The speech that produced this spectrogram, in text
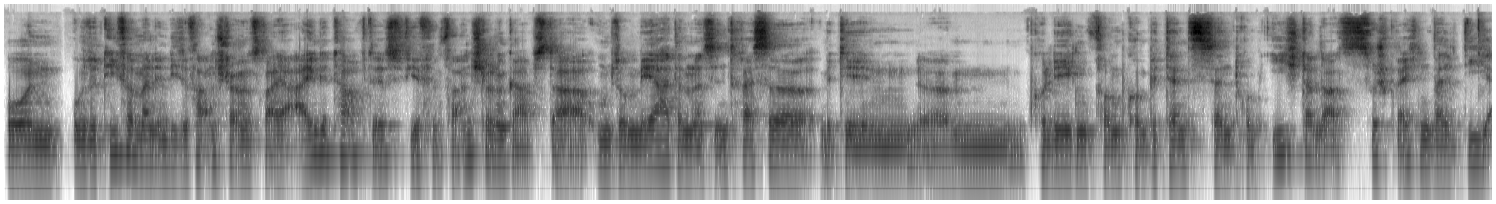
Und umso tiefer man in diese Veranstaltungsreihe eingetaucht ist, vier, fünf Veranstaltungen gab es da, umso mehr hatte man das Interesse, mit den ähm, Kollegen vom Kompetenzzentrum E-Standards zu sprechen, weil die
